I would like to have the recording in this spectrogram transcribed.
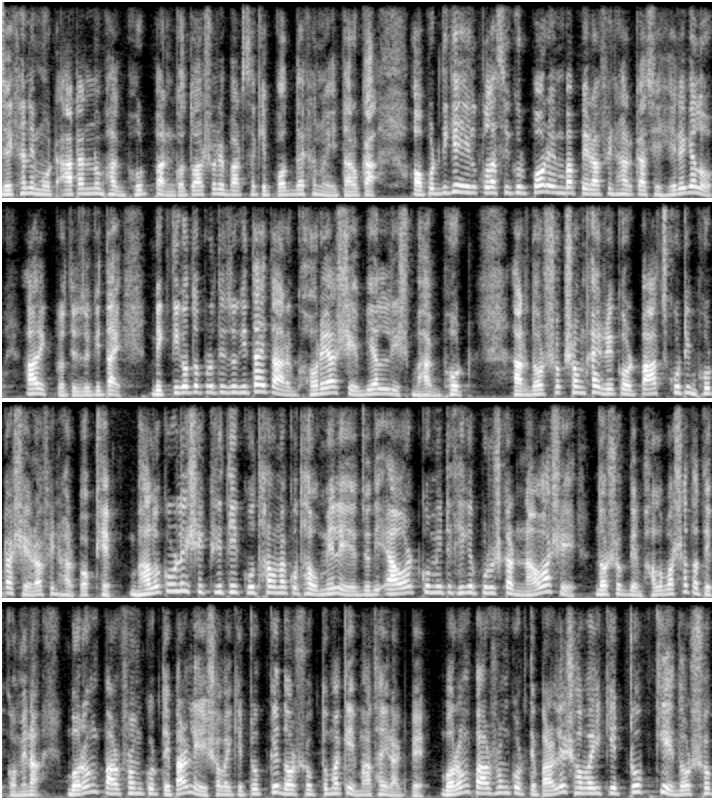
যেখানে মোট আটান্ন ভাগ ভোট পান গত আসরে বার্সাকে পথ দেখানো এই তারকা। অপরদিকে এল ক্লাসিকোর পর এমবাপ্পে রাফিনহার কাছে হেরে গেল আরেক প্রতিযোগিতায়। ব্যক্তিগত প্রতিযোগিতায় তার ঘরে আসে বিয়াল্লিশ ভাগ ভোট, আর দর্শক সংখ্যায় রেকর্ড পাঁচ কোটি ভোট আসে রাফিনহার পক্ষে। ভালো করলে স্বীকৃতি কোথাও না কোথাও মেলে, যদি অ্যাওয়ার্ড কমিটি থেকে পুরস্কার নাও আসে, দর্শকদের ভালোবাসা তাতে কমে না। বরং পারফর্ম করতে পারলে সবাইকে টপকে দর্শক তোমাকে মাথায় রাখবে। বরং পারফর্ম করতে পারলে সবাইকে টপকে দর্শক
